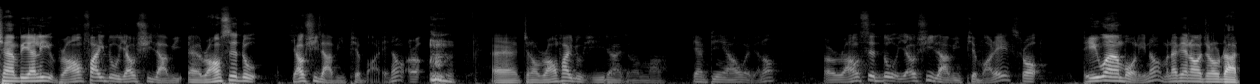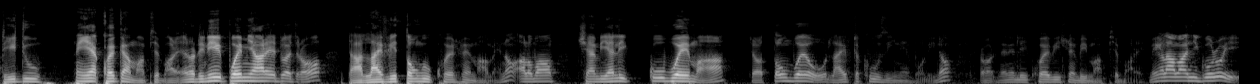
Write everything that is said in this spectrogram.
Champion League Round 5တို့ရောက်ရှိလာပြီအဲ Round 6တို့ရောက်ရှိလာပြီဖြစ်ပါတယ်နော်အဲ့တော့အဲကျွန်တော် Round 5တို့ရေးတာကျွန်တော်ဒီမှာပြန်ပြင်အောင်ပဲဗျာနော်အဲ့တော့ Round 6တို့ရောက်ရှိလာပြီဖြစ်ပါတယ်ဆိုတော့ Day 1ပေါ့လीနော်မနေ့ပြန်တော့ကျွန်တော်တို့ဒါ Day 2နှစ်ရက်ခွဲကန့်မှာဖြစ်ပါတယ်အဲ့တော့ဒီနေ့ပွဲများတဲ့အတွက်ကျွန်တော် ဒါ live လေး3ခုခွဲလွှင့်ပါမယ်เนาะအားလုံးပေါင်း Champion League 6ပွဲမှာကျွန်တော်3ပွဲကို live တစ်ခုစီနဲ့ပေါ့လीเนาะအဲ့တော့နည်းနည်းလေးခွဲပြီးလွှင့်ပေးမှာဖြစ်ပါတယ်မင်္ဂလာပါညီကိုတို့ရေ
